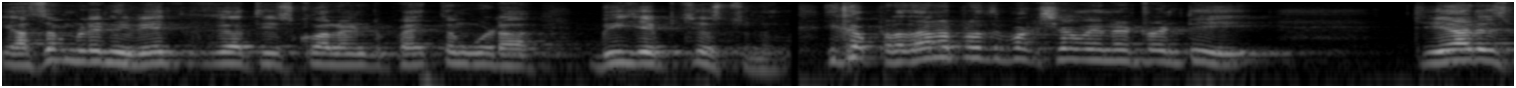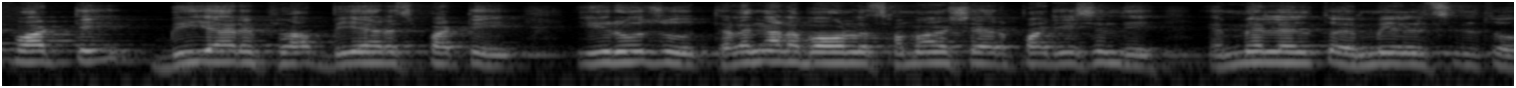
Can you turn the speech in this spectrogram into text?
ఈ అసెంబ్లీని వేదికగా తీసుకోవాలనే ప్రయత్నం కూడా బీజేపీ చేస్తున్నది. ఇక ప్రధాన ప్రతిపక్షమైనటువంటి TRS party BRS BRS party ఈరోజు తెలంగాణ భవన్లో సమావేశం ఏర్పాటు చేసింది ఎమ్మెల్యేలతో ఎమ్మెల్యేలతో.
